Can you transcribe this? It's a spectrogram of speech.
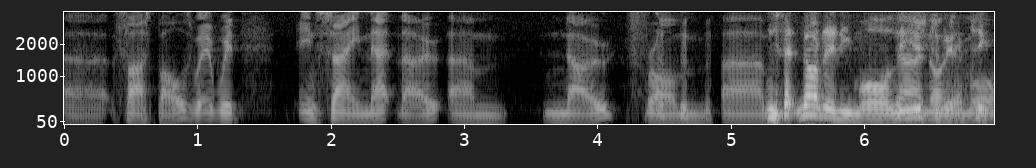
uh, fast bowlers? We, we, in saying that though, um, no from um, not anymore. No, not anymore.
